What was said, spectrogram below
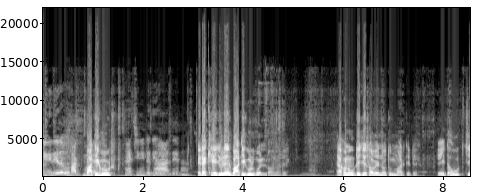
চিনি দিয়ে দেবো? বাটি গুড়। হ্যাঁ চিনিটা দিয়ে হ্যাঁ দে না। এটা খেজুরের বাটি গুড় বলল আমাকে। এখন উঠেছে সবে নতুন মার্কেটে। এই তো উঠছে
